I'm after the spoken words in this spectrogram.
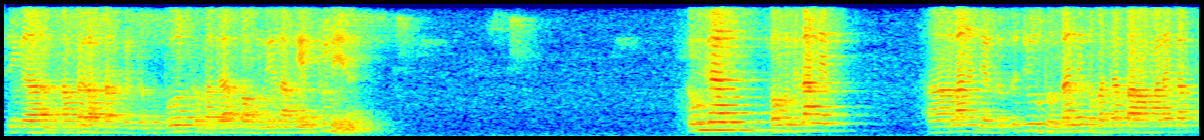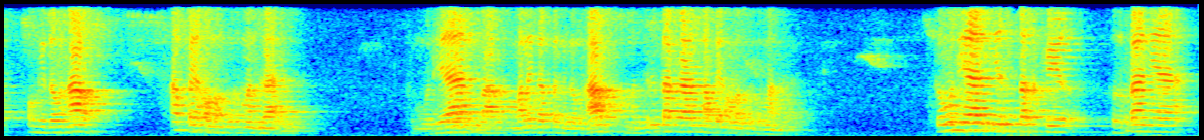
sehingga sampailah tasbih tersebut kepada penghuni langit dunia. Kemudian penghuni langit e, langit yang ketujuh bertanya kepada para malaikat penghitung ars apa yang Allah firmankan. Kemudian malaikat penghitung ars menceritakan apa yang Allah firmankan. Kemudian istighfar bertanya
